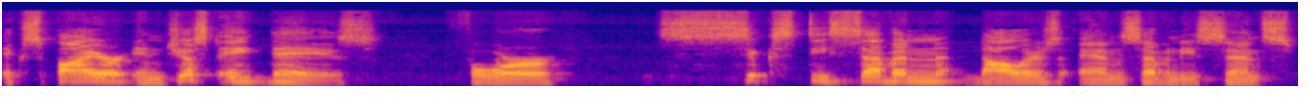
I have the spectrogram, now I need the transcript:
expire in just 8 days for $67.70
